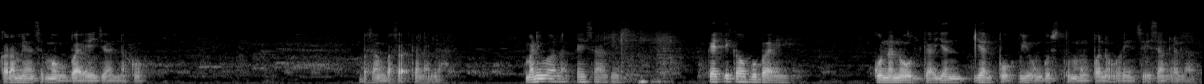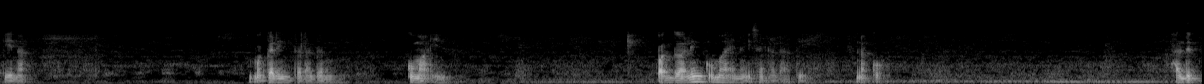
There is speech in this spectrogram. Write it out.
Karamihan sa mga babae dyan, ako. Basang-basa talaga. Maniwala kayo sa akin. Kahit ikaw babae, kung nanood ka, yan, yan po yung gusto mong panoorin sa isang lalaki na magaling talagang kumain. Pag galing kumain ng isang lalaki, nako, 100%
